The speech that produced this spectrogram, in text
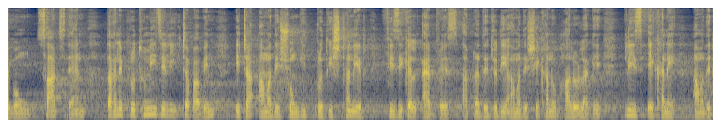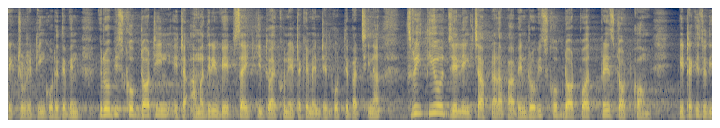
এবং সার্চ দেন, তাহলে প্রথমেই যে লিঙ্কটা পাবেন, এটা আমাদের সংগীত প্রতিষ্ঠানের ফিজিক্যাল অ্যাড্রেস আপনাদের যদি আমাদের শেখানো ভালো লাগে প্লিজ এখানে আমাদের একটু রেটিং করে দেবেন। রবিস্কোপ ডট ইন এটা আমাদেরই ওয়েবসাইট কিন্তু এখন এটাকে মেনটেন করতে পারছি না। তৃতীয় যে লিঙ্কটা আপনারা পাবেন Robiscope dot press dot com এটাকে যদি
